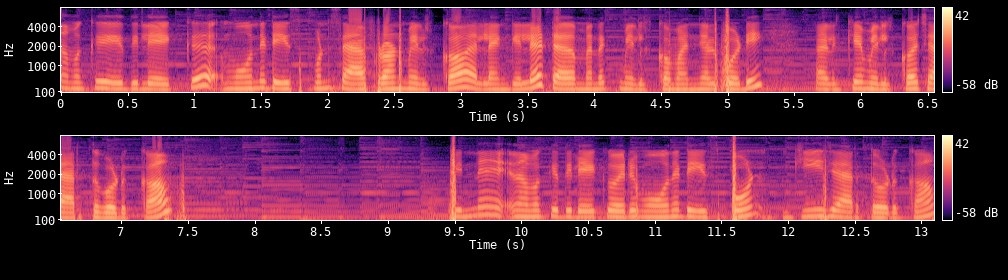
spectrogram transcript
നമുക്ക് ഇതിലേക്ക് മൂന്ന് ടീസ്പൂൺ സാഫ്രോൺ മിൽക്കോ അല്ലെങ്കിൽ ടേമറിക് മിൽക്കോ മഞ്ഞൾപ്പൊടി കലക്കിയ മിൽക്കോ ചേർത്ത് കൊടുക്കാം. പിന്നെ നമുക്കിതിലേക്ക് ഒരു മൂന്ന് ടീസ്പൂൺ ഗീ ചേർത്ത് കൊടുക്കാം.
